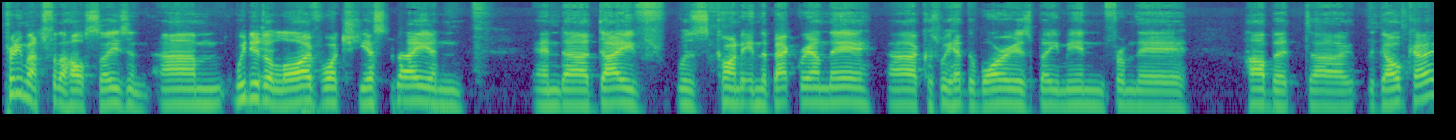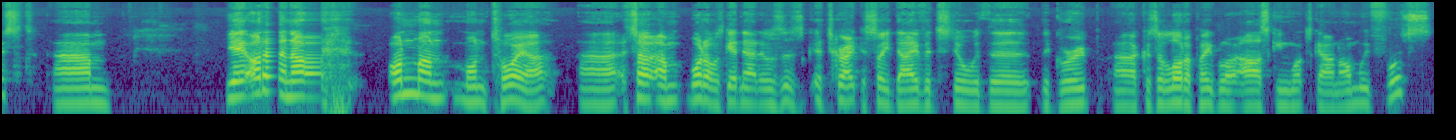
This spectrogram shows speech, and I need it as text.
pretty much for the whole season. Um, we did a live watch yesterday, and and uh, Dave was kind of in the background there because uh, we had the Warriors beam in from their hub at uh, the Gold Coast. Um, yeah, I don't know on Mon- Montoya. Uh, so um, what I was getting at it was it's great to see David still with the the group because a lot of people are asking what's going on with Fuss.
